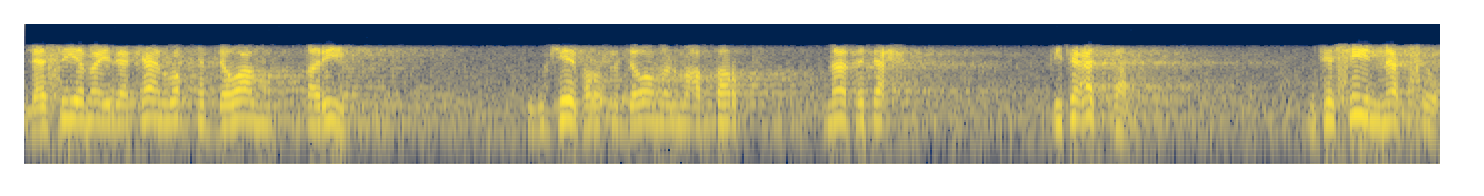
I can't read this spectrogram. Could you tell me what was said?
لا سيما إذا كان وقت الدوام قريب. يقول كيف أروح للدوام أنا ما أفطرت؟ ما فتح يتأثر وتشين نفسه.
